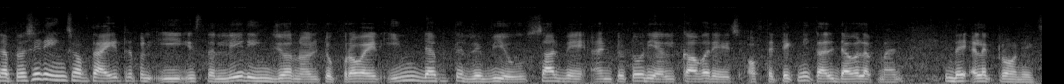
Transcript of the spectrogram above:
the Proceedings of the IEEE is the leading journal to provide in-depth review, survey and tutorial coverage of the technical development in the electronics.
